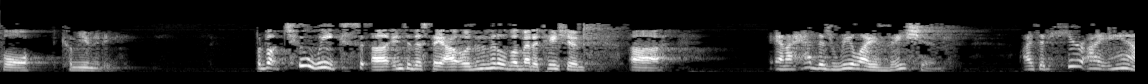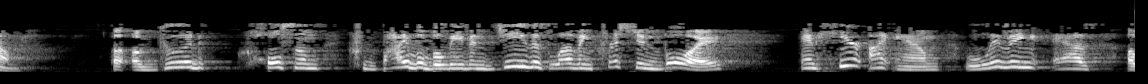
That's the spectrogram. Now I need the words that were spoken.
full community. But about two weeks uh, into this day, I was in the middle of a meditation, uh, and I had this realization. I said, here I am, a, a good, wholesome, Bible believing, Jesus loving Christian boy, and here I am living as a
